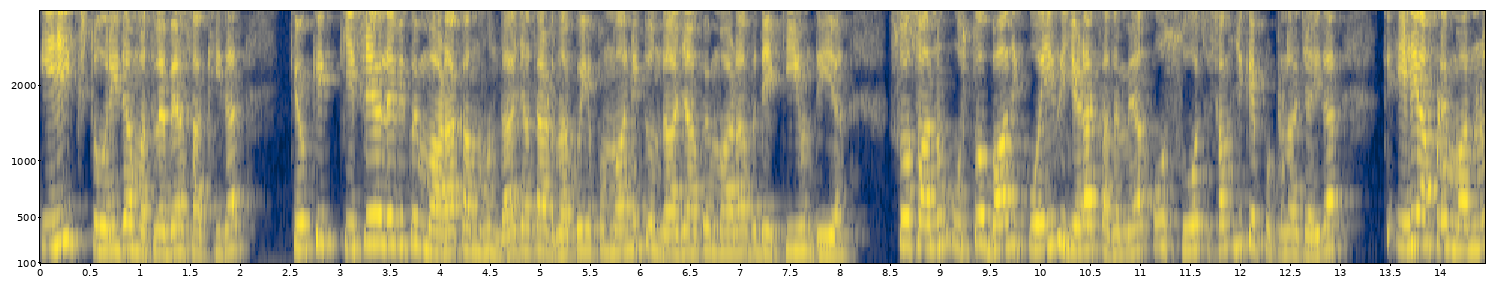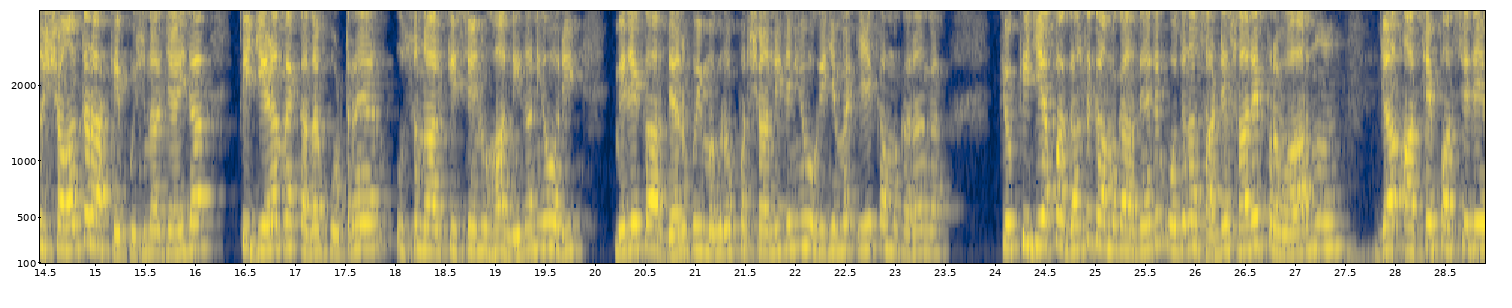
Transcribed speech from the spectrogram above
ਇਹੀ ਸਟੋਰੀ ਦਾ ਮਤਲਬ ਹੈ ਸਾਖੀ ਦਾ ਕਿਉਂਕਿ ਕਿਸੇ ਵੇਲੇ ਵੀ ਕੋਈ ਮਾੜਾ ਕੰਮ ਹੁੰਦਾ ਜਾਂ ਤੁਹਾਡੇ ਨਾਲ ਕੋਈ ਅਪਮਾਨਿਤ ਹੁੰਦਾ ਜਾਂ ਕੋਈ ਮਾੜਾ ਵਧੀਕੀ ਹੁੰਦੀ ਆ, ਸੋ ਸਾਨੂੰ ਉਸ ਤੋਂ ਬਾਅਦ ਕੋਈ ਵੀ ਜਿਹੜਾ ਕਦਮ ਆ, ਉਹ ਸੋਚ ਸਮਝ ਕੇ ਪੁੱਟਣਾ ਚਾਹੀਦਾ ਤੇ ਇਹ ਆਪਣੇ ਮਨ ਨੂੰ ਸ਼ਾਂਤ ਰੱਖ ਕੇ ਪੁੱਛਣਾ ਚਾਹੀਦਾ ਕਿ ਜਿਹੜਾ ਮੈਂ ਕਦਮ ਪੁੱਟ ਰਿਹਾ, ਉਸ ਨਾਲ ਕਿਸੇ ਨੂੰ ਹਾਨੀ ਤਾਂ ਨਹੀਂ ਹੋ ਰਹੀ, ਮੇਰੇ ਘਰਦਿਆਂ ਨੂੰ ਕੋਈ ਮਗਰੋਂ ਪਰੇਸ਼ਾਨੀ ਤਾਂ ਨਹੀਂ ਹੋਗੀ ਜੇ ਮੈਂ ਇਹ ਕੰਮ ਕਰਾਂਗਾ। ਕਿਉਂਕਿ ਜੇ ਆਪਾਂ ਗਲਤ ਕੰਮ ਕਰਦੇ ਆ ਤੇ ਉਹਦੇ ਨਾਲ ਸਾਡੇ ਸਾਰੇ ਪਰਿਵਾਰ ਨੂੰ ਜਾਂ ਆਸੇ-ਪਾਸੇ ਦੇ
